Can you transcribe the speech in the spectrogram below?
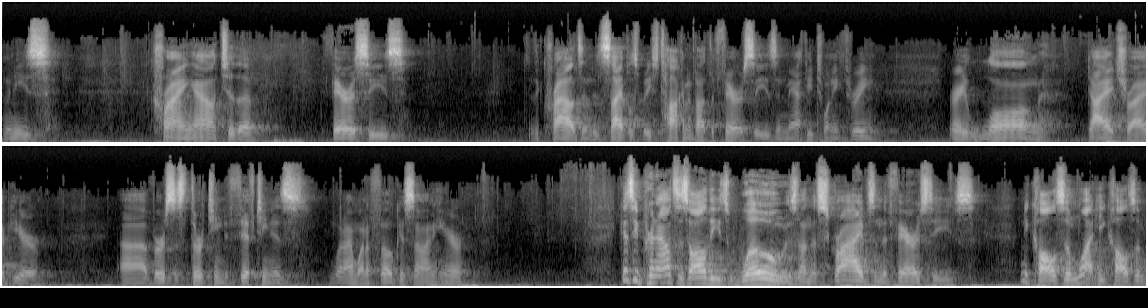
when he's crying out to the Pharisees, to the crowds and the disciples, but he's talking about the Pharisees in Matthew 23. Very long diatribe here. Uh, verses 13 to 15 is what I want to focus on here. Because he pronounces all these woes on the scribes and the Pharisees. And he calls them what? He calls them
